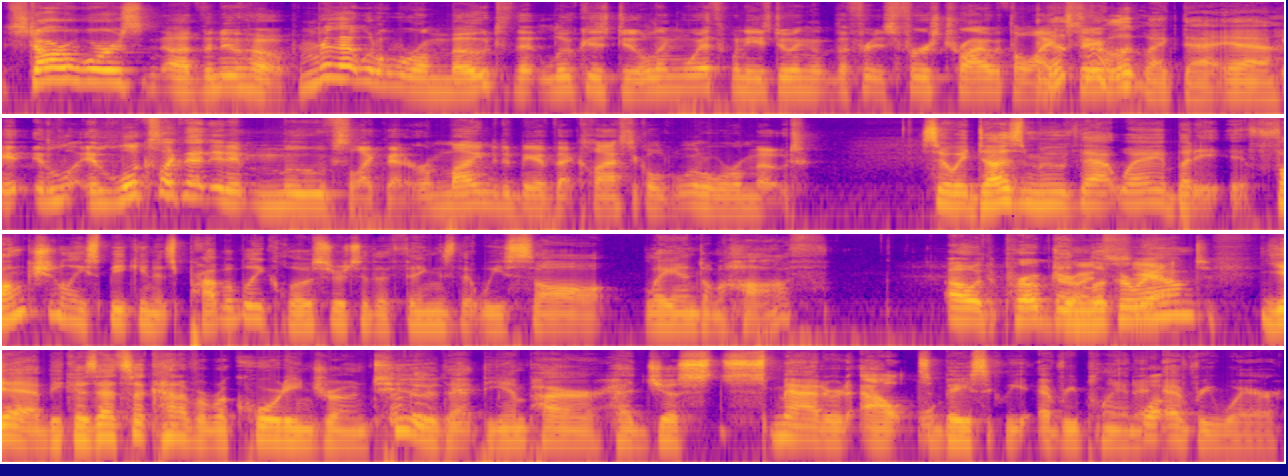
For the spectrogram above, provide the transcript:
Star Wars: uh, The New Hope? Remember that little remote that Luke is dueling with when he's doing the, his first try with the It does kind of lightsaber? look like that, yeah. It, it, it looks like that and it moves like that. It reminded me of that classical little remote. So it does move that way, but it, functionally speaking, it's probably closer to the things that we saw land on Hoth Oh, the probe droids. and look around. Yeah. because that's a kind of a recording drone too that the Empire had just smattered out to basically every planet everywhere.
